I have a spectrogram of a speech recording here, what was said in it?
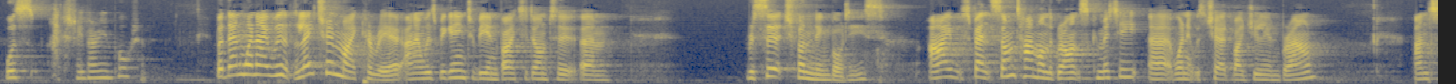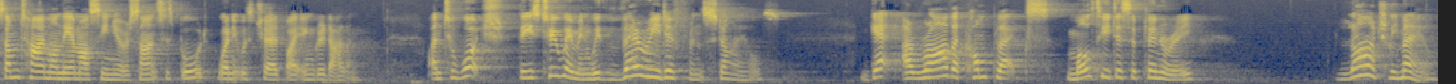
was actually very important. But then when I was later in my career and I was beginning to be invited onto um, research funding bodies, I spent some time on the grants committee uh, when it was chaired by Gillian Brown, and some time on the MRC Neurosciences Board when it was chaired by Ingrid Allen. And to watch these two women with very different styles get a rather complex, multidisciplinary, largely male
